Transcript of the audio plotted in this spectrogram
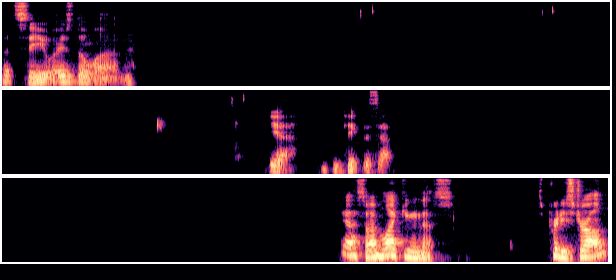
Let's see, where's the one? Yeah, I can take this out. Yeah, so I'm liking this. It's pretty strong.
